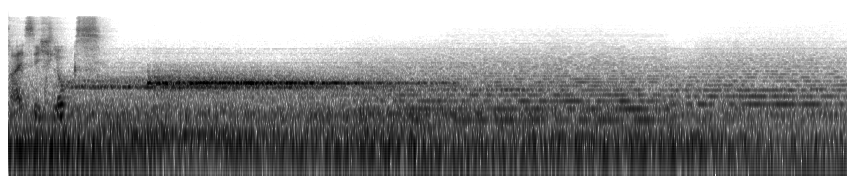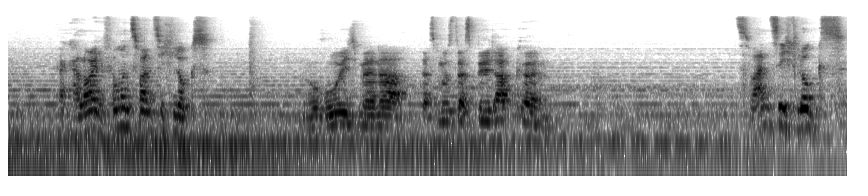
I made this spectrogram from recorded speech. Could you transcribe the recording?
30 Lux. Herr Kaloin, 25 Lux. Nur ruhig, Männer. Das muss das Bild abkönnen. 20 Lux.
